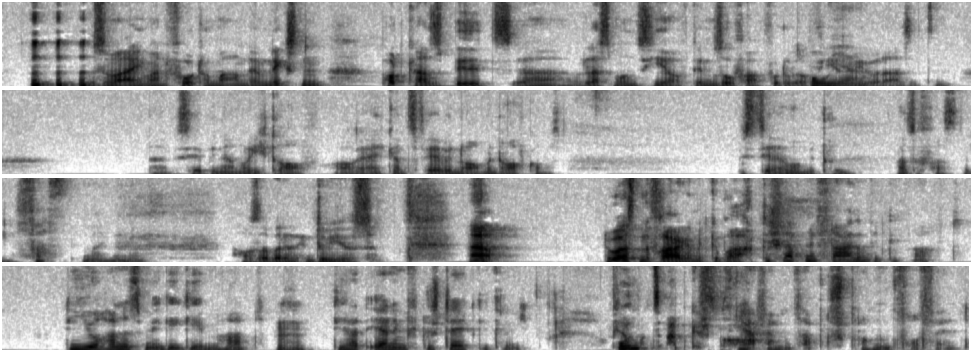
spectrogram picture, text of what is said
Müssen wir eigentlich mal ein Foto machen. Im nächsten Podcast-Bild äh, lassen wir uns hier auf dem Sofa fotografieren, Oh ja. wie wir da sitzen. Äh, bisher bin ja nur ich drauf. Aber eigentlich ganz fair, wenn du auch mit drauf kommst. Bist ja immer mit drin. Also fast immer. Fast immer, genau. Außer bei den Interviews. Naja, du hast eine Frage mitgebracht. Ich habe eine Frage mitgebracht, die Johannes mir gegeben hat. Mhm. Die hat er nämlich gestellt gekriegt. Wir haben Und- uns abgesprochen. Ja, wir haben uns abgesprochen im Vorfeld.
